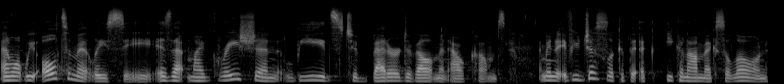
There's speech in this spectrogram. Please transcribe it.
And what we ultimately see is that migration leads to better development outcomes. I mean, if you just look at the economics alone,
